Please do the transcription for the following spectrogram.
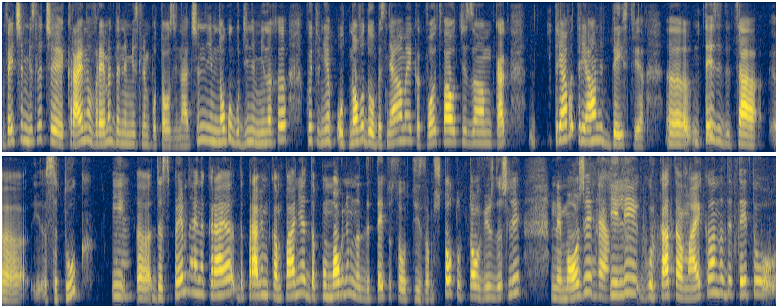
Вече мисля, че е крайно време да не мислим по този начин и много години минаха, които ние отново да обясняваме какво е това аутизъм, как трябват реални действия. Тези деца са тук, и а, да спрем най-накрая да правим кампания да помогнем на детето с аутизъм. Защото то, виждаш ли, не може. Да. Или горката майка на детето,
